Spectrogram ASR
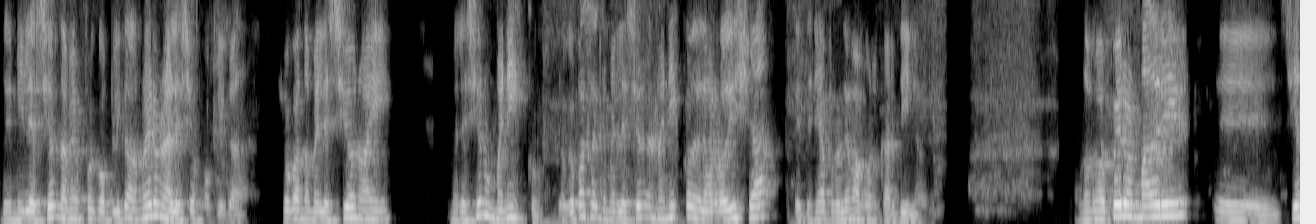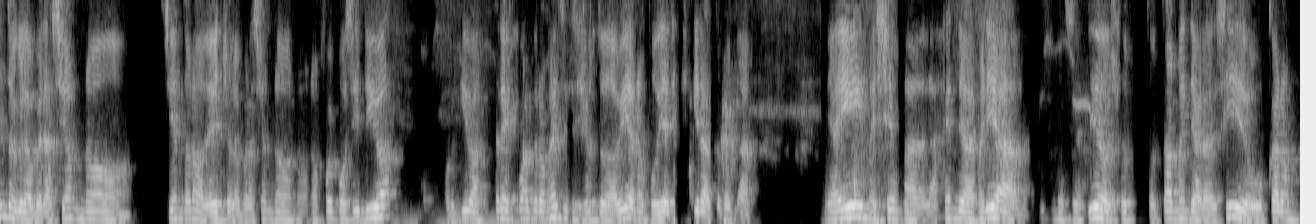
de mi lesión también fue complicado. No era una lesión complicada. Yo cuando me lesiono ahí, me lesiono un menisco. Lo que pasa es que me lesiono el menisco de la rodilla que tenía problemas con el cartílago. Cuando me opero en Madrid, eh, siento que la operación no, siento no, de hecho la operación no, no, fue positiva porque iban 3, 4 meses y yo todavía no podía ni siquiera trotar. De ahí me lleva la gente de Almería, en ese sentido, yo totalmente agradecido, buscaron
